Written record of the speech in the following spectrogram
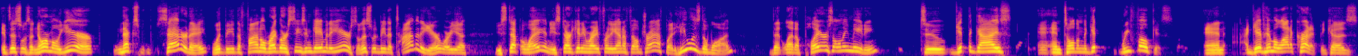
if this was a normal year, next Saturday would be the final regular season game of the year. So this would be the time of the year where you you step away and you start getting ready for the NFL draft. But he was the one that led a players only meeting to get the guys and told them to get refocus. And I give him a lot of credit because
